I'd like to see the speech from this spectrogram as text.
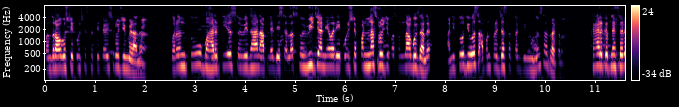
पंधरा ऑगस्ट एकोणीसशे सत्तेचाळीस रोजी मिळालं. परंतु भारतीय संविधान आपल्या देशाला सव्वीस जानेवारी एकोणीसशे पन्नास रोजी पासून लागू झालं आणि तो दिवस आपण प्रजासत्ताक दिन म्हणून साजरा करतो. काय हरकत नाही सर.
